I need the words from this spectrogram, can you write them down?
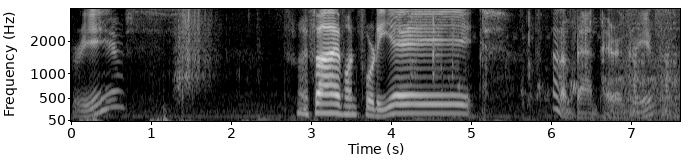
Greaves. 25, 148. It's not a bad pair of Greaves.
